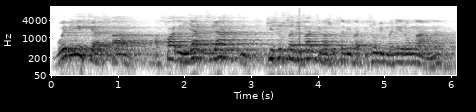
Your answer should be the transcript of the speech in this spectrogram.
Vuoi venirti a, a, a, fare gli altri atti che sono stati fatti, ma sono stati fatti solo in maniera umana?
